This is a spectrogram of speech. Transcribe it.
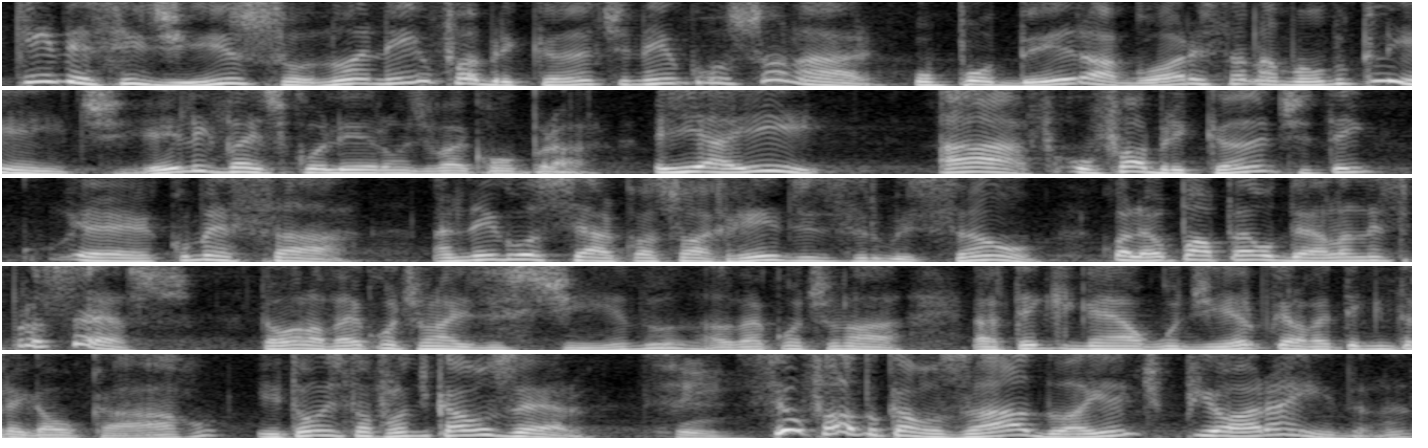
Quem decide isso não é nem o fabricante, nem o concessionário. O poder agora está na mão do cliente. Ele vai escolher onde vai comprar. E aí, a, o fabricante tem que é, começar a negociar com a sua rede de distribuição qual é o papel dela nesse processo. Então ela vai continuar existindo, ela vai continuar. Ela tem que ganhar algum dinheiro, porque ela vai ter que entregar o carro. Então a gente está falando de carro zero. Sim. Se eu falar do carro usado, aí a gente piora ainda, né?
